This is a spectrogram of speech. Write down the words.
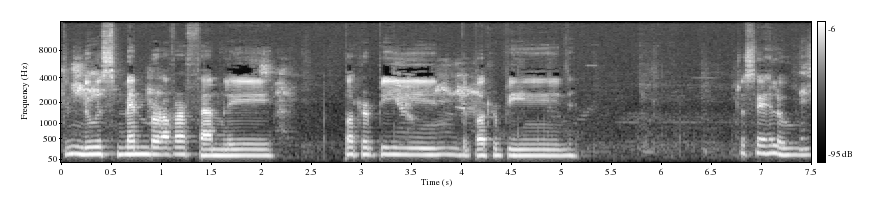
The newest member of our family. Butterbean, the Butterbean. Just say hello.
